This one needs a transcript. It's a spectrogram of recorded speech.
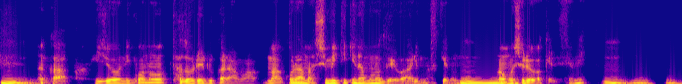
うんなんか非常にこの辿れるから、まあ、まあこれはまあ趣味的なものではありますけども、うんまあ面白いわけですよね。うんうんうんで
